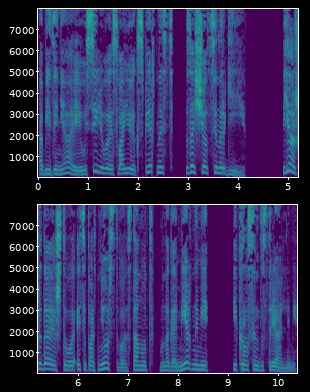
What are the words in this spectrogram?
объединяя и усиливая свою экспертность за счет синергии. Я ожидаю, что эти партнерства станут многомерными и кросс-индустриальными.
